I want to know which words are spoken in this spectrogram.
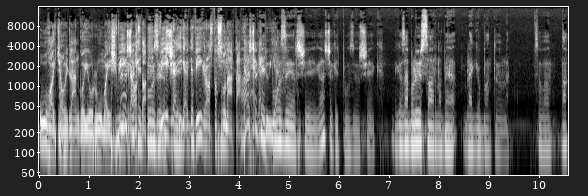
Óhajtja, hogy lángoljon Róma, és végre csak azt, a, végre, igen, de végre azt a szonátát az csak egy pózőrség, az csak egy pózőrség. Igazából ő szarna be legjobban tőle. Szóval, na,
